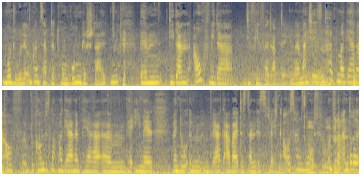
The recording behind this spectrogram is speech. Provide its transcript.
Kommunikationsmodule und Konzepte drumherum gestalten, Okay. ähm, die dann auch wieder die Vielfalt abdecken. Weil manche sind halt immer gerne auf, bekommen das nochmal gerne per ähm, per E-Mail. Wenn du im, im Werk arbeitest, dann ist vielleicht ein Aushang gut. Aus- und für genau. andere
